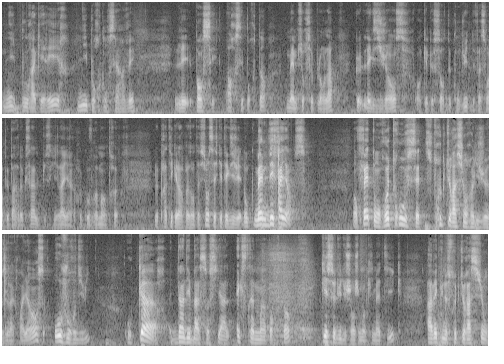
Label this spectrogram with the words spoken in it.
ni pour acquérir, ni pour conserver, les pensées. Or, c'est pourtant, même sur ce plan-là, l'exigence, en quelque sorte, de conduite, de façon un peu paradoxale, puisqu'il y a un recouvrement entre le pratique et la représentation, c'est ce qui est exigé. Donc, même défaillance. En fait, on retrouve cette structuration religieuse de la croyance aujourd'hui au cœur d'un débat social extrêmement important, qui est celui du changement climatique, avec une structuration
